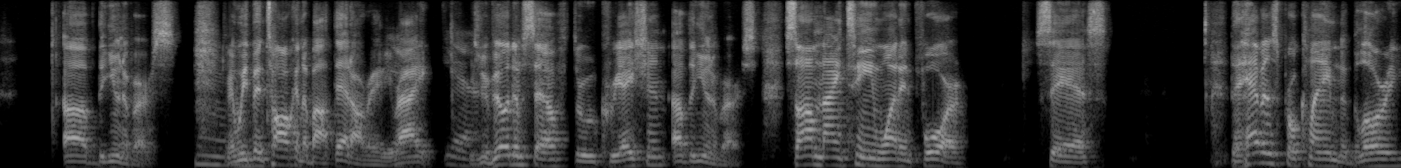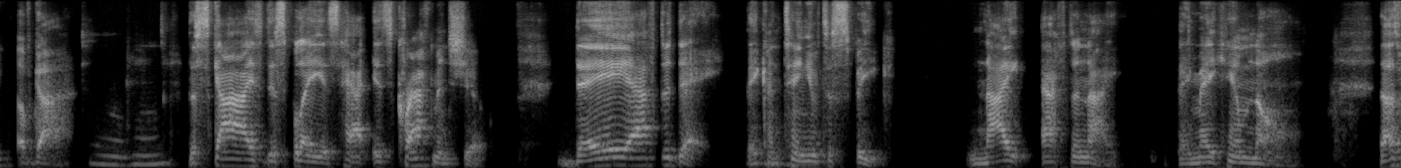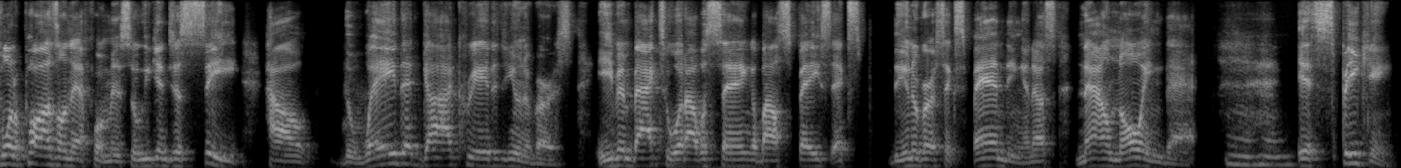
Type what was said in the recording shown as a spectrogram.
of the universe. Hmm. And we've been talking about that already, Yeah. right? Yeah. He's revealed himself through creation of the universe. Psalm 19, 1 and 4 says, The heavens proclaim the glory of God. Mhm. The skies display its, ha- its craftsmanship. Day after day, they continue to speak. Night after night, they make him known. Now, I just want to pause on that for a minute so we can just see how the way that God created the universe, even back to what I was saying about space, ex- the universe expanding and us now knowing that Mhm. it's speaking,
